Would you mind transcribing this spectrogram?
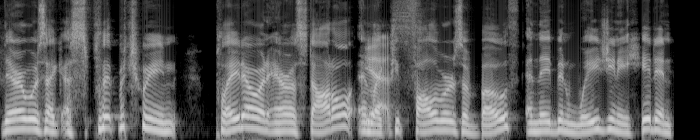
there was like a split between Plato and Aristotle and like pe- followers of both. And they've been waging a hidden,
